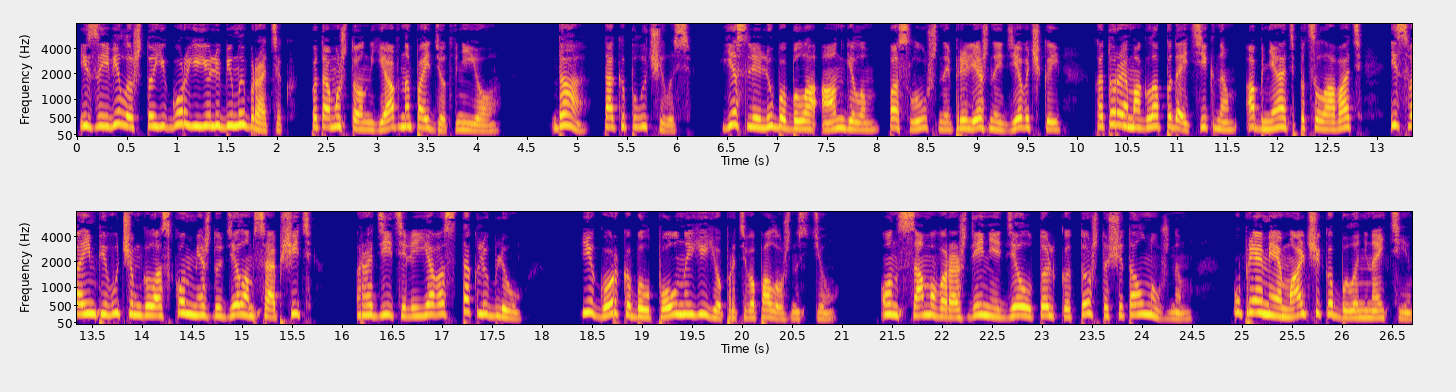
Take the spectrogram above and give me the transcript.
и заявила, что Егор ее любимый братик, потому что он явно пойдет в нее. Да, так и получилось. Если Люба была ангелом, послушной, прилежной девочкой, которая могла подойти к нам, обнять, поцеловать и своим певучим голоском между делом сообщить «Родители, я вас так люблю», Егорка был полной ее противоположностью. Он с самого рождения делал только то, что считал нужным. Упрямее мальчика было не найти.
